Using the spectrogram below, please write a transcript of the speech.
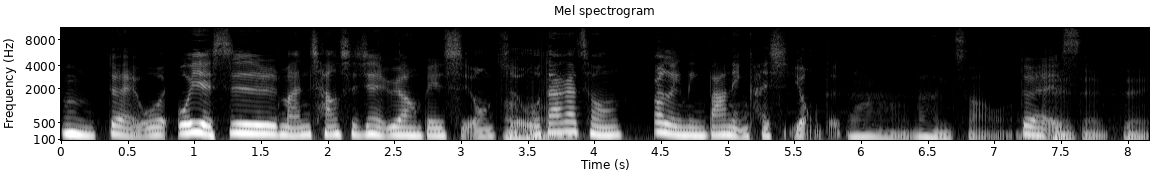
嗯，对我我也是蛮长时间的月亮杯使用者，嗯我大概从二零零八年开始用的。哇，那很早啊。对对对对，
